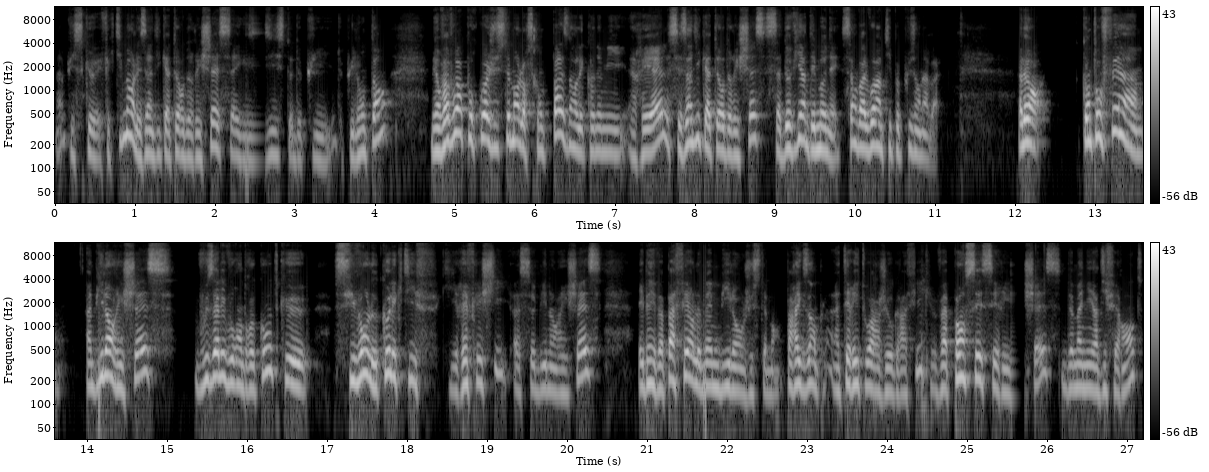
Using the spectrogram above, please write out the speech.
hein, puisque effectivement les indicateurs de richesse ça existe depuis, depuis longtemps, mais on va voir pourquoi justement lorsqu'on passe dans l'économie réelle, ces indicateurs de richesse, ça devient des monnaies. Ça, on va le voir un petit peu plus en aval. Alors, quand on fait un, bilan richesse, vous allez vous rendre compte que suivant le collectif qui réfléchit à ce bilan richesse, eh bien, il ne va pas faire le même bilan, justement. Par exemple, un territoire géographique va penser ses richesses de manière différente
